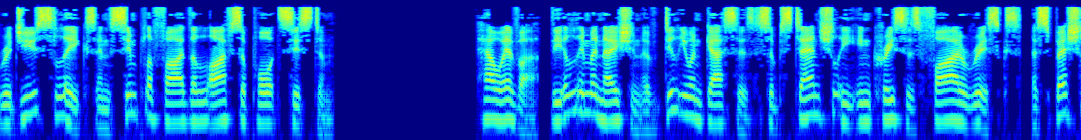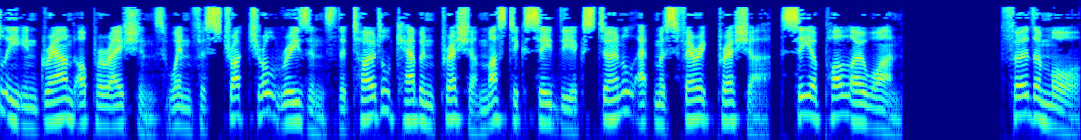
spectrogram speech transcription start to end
reduce leaks and simplify the life support system. However, the elimination of diluent gases substantially increases fire risks, especially in ground operations when for structural reasons the total cabin pressure must exceed the external atmospheric pressure, see Apollo 1. Furthermore,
